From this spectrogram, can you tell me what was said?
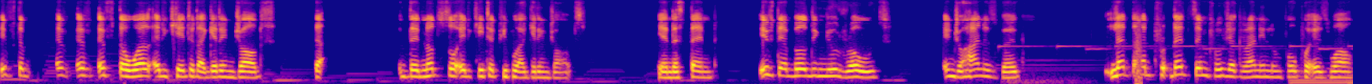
if the if if, if the well educated are getting jobs the the not so educated people are getting jobs you understand if they're building new roads in johannesburg let that pro- that same project run in limpopo as well.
